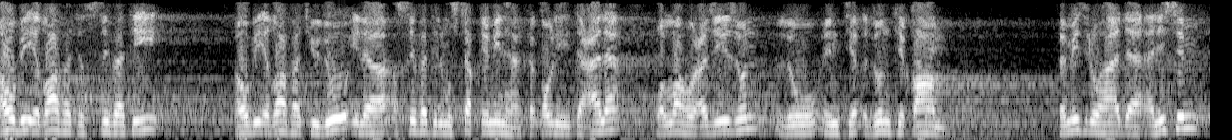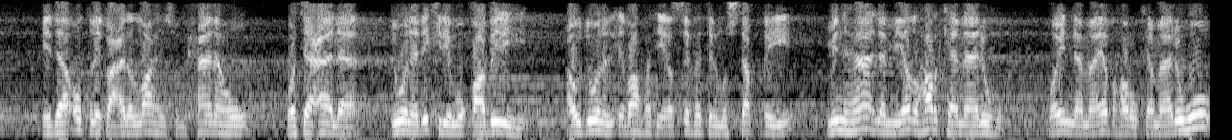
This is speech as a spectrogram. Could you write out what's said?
أو بإضافة الصفة أو بإضافة ذو إلى الصفة المشتق منها كقوله تعالى والله عزيز ذو ذو انتقام فمثل هذا الاسم إذا أطلق على الله سبحانه وتعالى دون ذكر مقابله أو دون الإضافة إلى الصفة المشتق منها لم يظهر كماله وإنما يظهر كماله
